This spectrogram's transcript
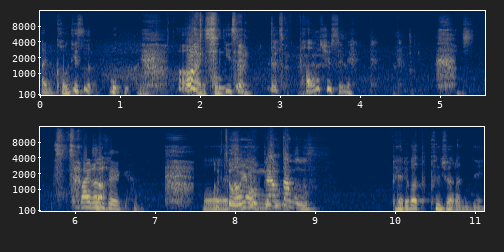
아니 거기서 뭐, 아 아니 진짜. 거기서 파워슛을 빨간색. 어 저 어이가 파워 없네, 뺨 따고. 베르바토프인 줄 알았는데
